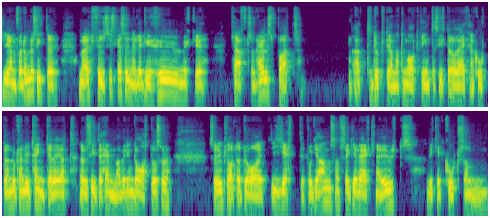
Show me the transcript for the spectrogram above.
Jämför om du sitter med ett fysiskt kasino lägger hur mycket kraft som helst på att, att duktiga matematiker inte sitter och räknar korten. Då kan du tänka dig att när du sitter hemma vid din dator så, så är det klart att du har ett jätteprogram som försöker räkna ut vilket kort som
